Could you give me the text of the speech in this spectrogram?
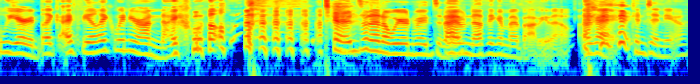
weird. Like, I feel like when you're on NyQuil, Taryn's been in a weird mood today. I have nothing in my body, though. Okay, continue.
